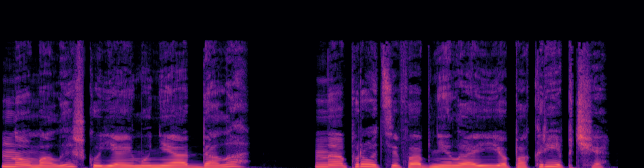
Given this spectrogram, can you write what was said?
но малышку я ему не отдала. Напротив, обняла ее покрепче —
